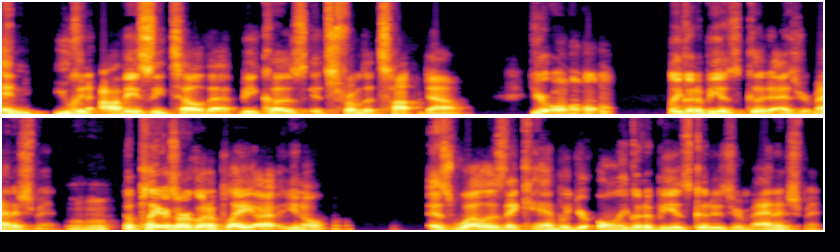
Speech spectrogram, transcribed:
And you can obviously tell that because it's from the top down. You're going to be as good as your management. Mm-hmm. The players are going to play, uh, you know, as well as they can, but you're only going to be as good as your management.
